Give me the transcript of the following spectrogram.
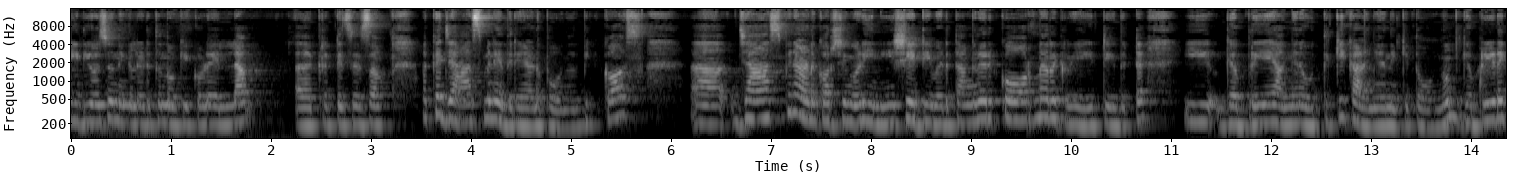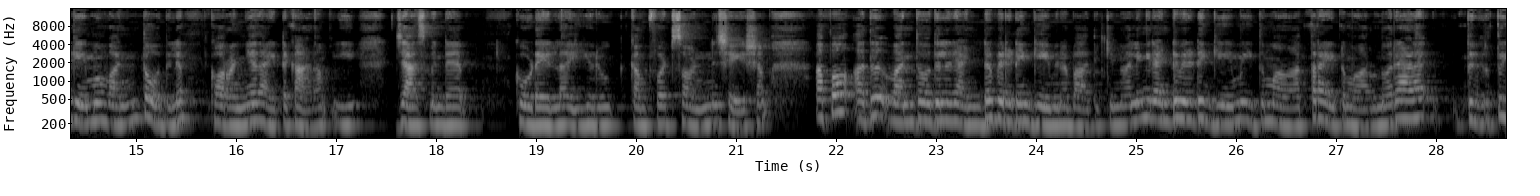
വീഡിയോസും നിങ്ങളെടുത്ത് നോക്കിക്കോളൂ. എല്ലാം ക്രിറ്റിസിസം ഒക്കെ ജാസ്മിനെതിരെയാണ് പോകുന്നത്. ബിക്കോസ് ജാസ്മിനാണ് കുറച്ചും കൂടി ഇനീഷ്യേറ്റീവ് എടുത്ത് അങ്ങനെ ഒരു കോർണർ ക്രിയേറ്റ് ചെയ്തിട്ട് ഈ ഗബ്രിയെ അങ്ങനെ ഒതുക്കി കളഞ്ഞെന്ന് എനിക്ക് തോന്നും ഗബ്രിയുടെ ഗെയിമും വൻതോതിൽ കുറഞ്ഞതായിട്ട് കാണാം ഈ ജാസ്മിന്റെ കൂടെയുള്ള ഈ ഒരു കംഫർട്ട് സോണിന് ശേഷം. അപ്പോൾ അത് വൻതോതിൽ രണ്ടുപേരുടെയും ഗെയിമിനെ ബാധിക്കുന്നു. അല്ലെങ്കിൽ രണ്ടുപേരുടെയും ഗെയിം ഇത് മാത്രമായിട്ട് മാറുന്നു. ഒരാളെ തീർത്തും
